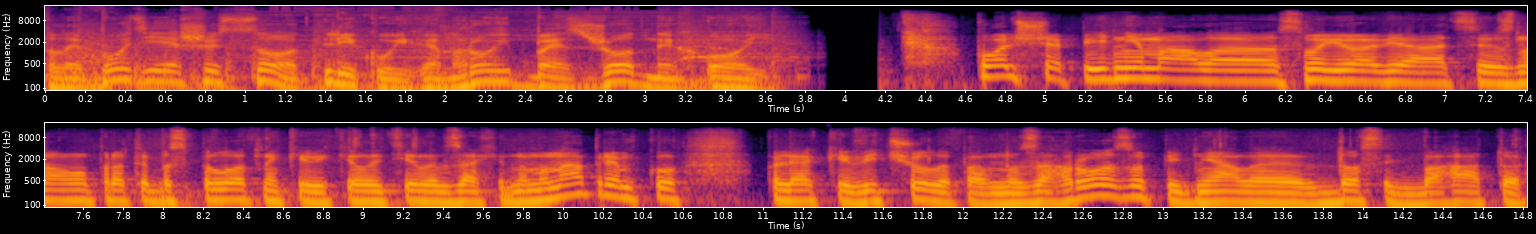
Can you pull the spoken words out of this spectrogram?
Флебодія 600. Лікуй геморой без жодних ой. Польща піднімала свою авіацію знову проти безпілотників, які летіли в західному напрямку. Поляки відчули певну загрозу, підняли досить багато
